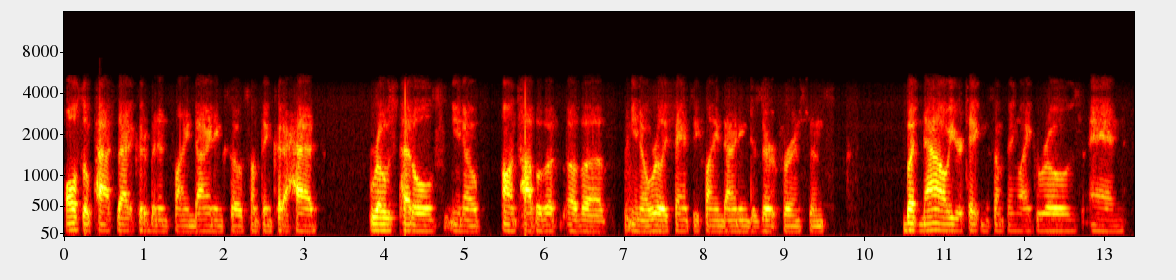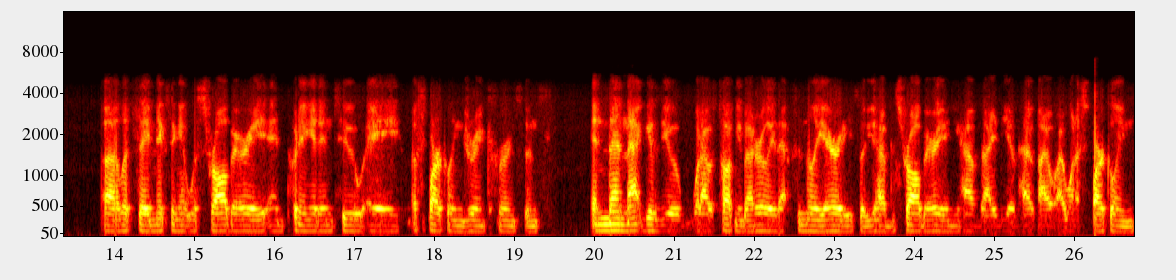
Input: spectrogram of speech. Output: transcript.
also past that, it could have been in fine dining. So something could have had rose petals, you know, on top of a of a you know really fancy fine dining dessert, for instance. But now you're taking something like rose and uh, let's say mixing it with strawberry and putting it into a, a sparkling drink, for instance. And then that gives you what I was talking about earlier, that familiarity. So you have the strawberry and you have the idea of how I, I want a sparkling,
